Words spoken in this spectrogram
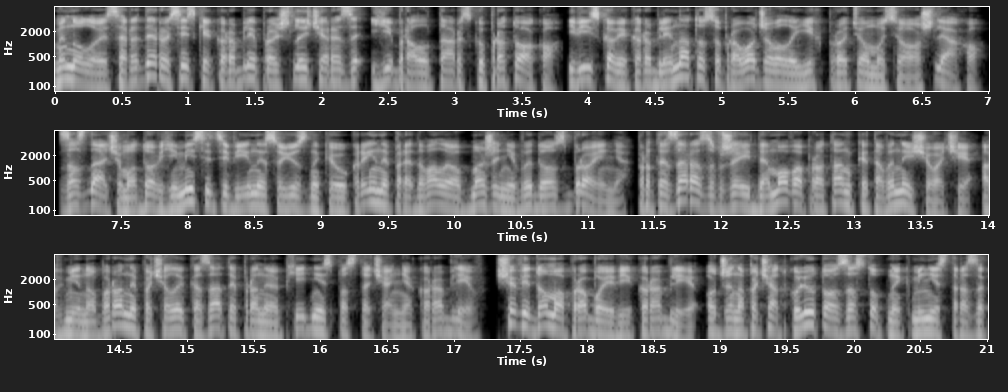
Минулої середи російські кораблі пройшли через Гібралтарську протоку, і військові кораблі НАТО супроводжували їх протягом усього шляху. Зазначимо, довгі місяці війни союзники України передавали обмежені види озброєння. Проте зараз вже йде мова про танки та винищувачі, а в Міноборони почали казати про необхідність постачання кораблів. Що відомо про бойові кораблі? Отже, на початку лютого заступник міністра закордонних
